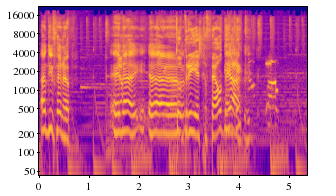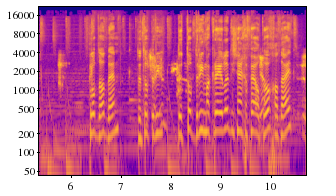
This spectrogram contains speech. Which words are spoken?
Uit Nieuw-Vennep. En, ja. Top 3 is geveld, denk ja. ik. Klopt dat, Ben? De top, drie, de top drie makrelen, die zijn geveild, toch? Altijd? Uh,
